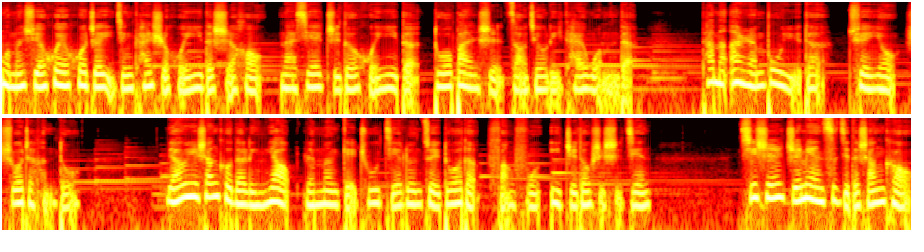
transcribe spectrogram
我们学会或者已经开始回忆的时候，那些值得回忆的多半是早就离开我们的。他们安然不语的，却又说着很多。疗愈伤口的灵药，人们给出结论最多的，仿佛一直都是时间。其实，直面自己的伤口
